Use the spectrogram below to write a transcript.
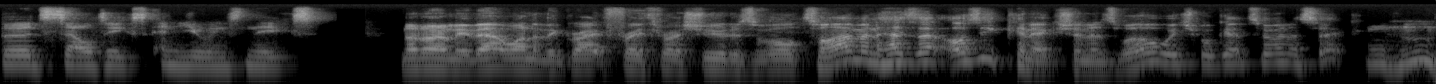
Bird's Celtics, and Ewing's Knicks. Not only that, one of the great free throw shooters of all time, and has that Aussie connection as well, which we'll get to in a sec. Mm-hmm.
